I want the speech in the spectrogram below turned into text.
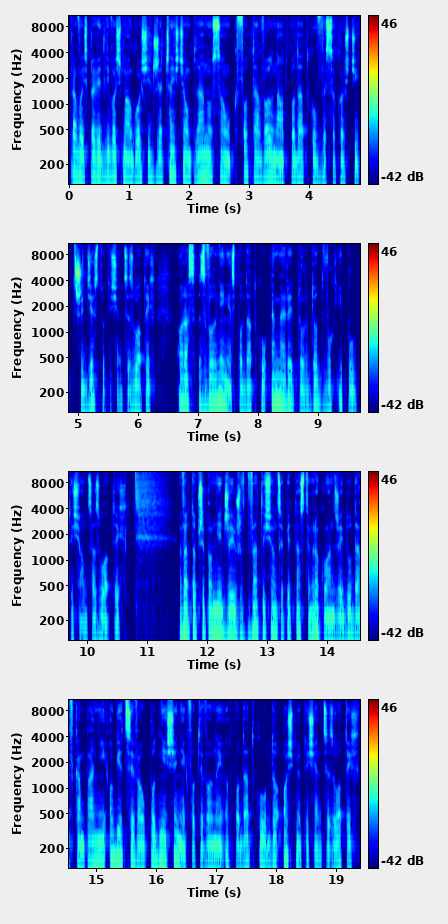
Prawo i Sprawiedliwość ma ogłosić, że częścią planu są kwota wolna od podatku w wysokości 30 tysięcy złotych oraz zwolnienie z podatku emerytur do 2,5 tysiąca złotych. Warto przypomnieć, że już w 2015 roku Andrzej Duda w kampanii obiecywał podniesienie kwoty wolnej od podatku do 8 tysięcy złotych.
